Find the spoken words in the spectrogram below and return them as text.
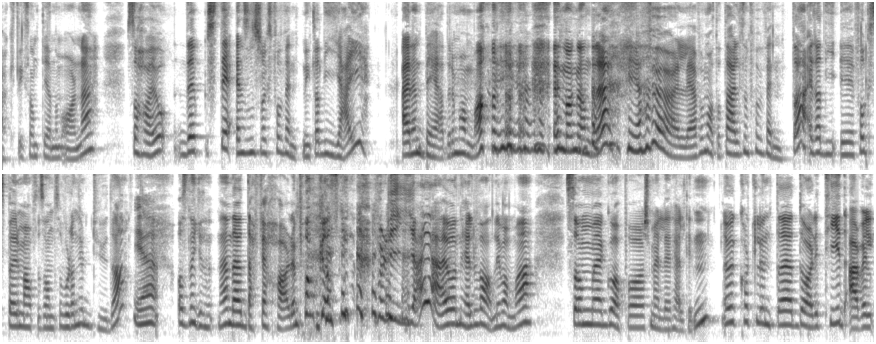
økt sant, gjennom årene, så har jo det en sånn slags forventning til at jeg er en bedre mamma enn mange andre. Ja. Føler jeg på en måte at det er liksom forventa. Eller at de, eh, folk spør meg ofte sånn Så hvordan gjør du da? Ja. Og så tenker jeg sånn, nei, Det er jo derfor jeg har den podkasten. Fordi jeg er jo en helt vanlig mamma som eh, går på og smeller hele tiden. Kort lunte, dårlig tid er vel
